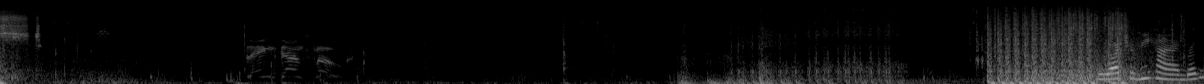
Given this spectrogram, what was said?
Stupid. Laying down smoke. You watch your behind, brother.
